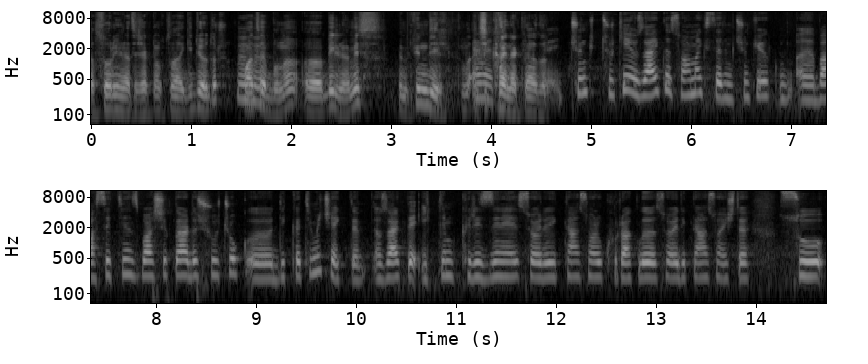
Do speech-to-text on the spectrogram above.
e, sorun yaratacak noktalar gidiyordur. Ama tabii bunu e, bilmemiz mümkün değil açık Evet. kaynaklarda. Çünkü Türkiye özellikle sormak istedim. Çünkü e, bahsettiğiniz başlıklarda şu çok e, dikkatimi çekti. Özellikle iklim krizini söyledikten sonra kuraklığı söyledikten sonra işte su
